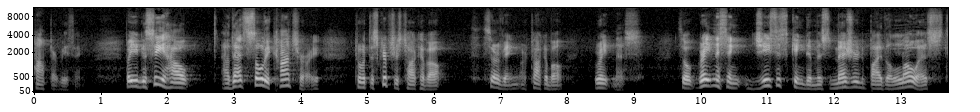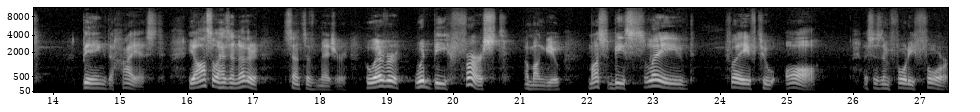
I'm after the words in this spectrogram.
top everything. But you can see how how that's solely contrary to what the scriptures talk about serving or talk about greatness. So greatness in Jesus' kingdom is measured by the lowest being the highest. He also has another sense of measure. Whoever would be first among you must be slaved, slave to all. This is in 44,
